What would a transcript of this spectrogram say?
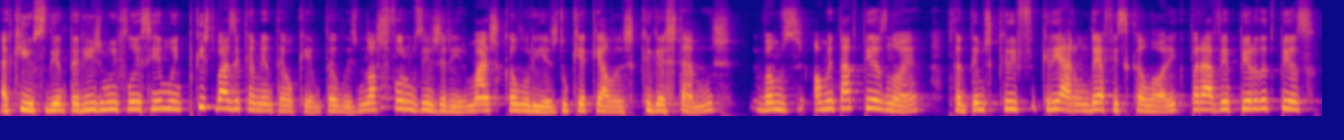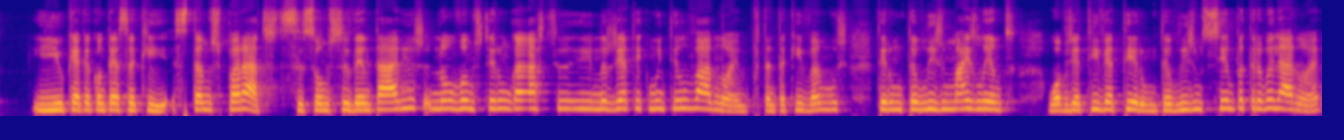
Aqui o sedentarismo influencia muito, porque isto basicamente é o quê? Metabolismo. Nós, se formos ingerir mais calorias do que aquelas que gastamos, vamos aumentar de peso, não é? Portanto, temos que criar um déficit calórico para haver perda de peso. E o que é que acontece aqui? Se estamos parados, se somos sedentários, não vamos ter um gasto energético muito elevado, não é? Portanto, aqui vamos ter um metabolismo mais lento. O objetivo é ter o metabolismo sempre a trabalhar, não é?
